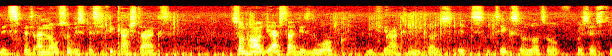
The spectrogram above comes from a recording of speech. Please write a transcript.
with spe- and also with specific hashtags. Somehow the hashtag is the work, if you ask me, because it's it takes a lot of process to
